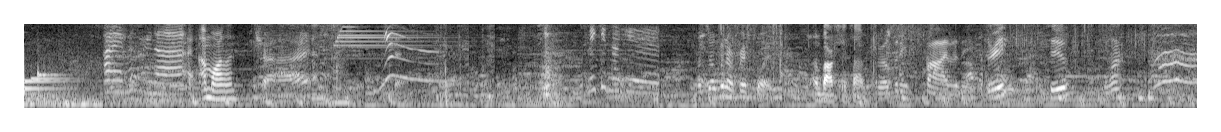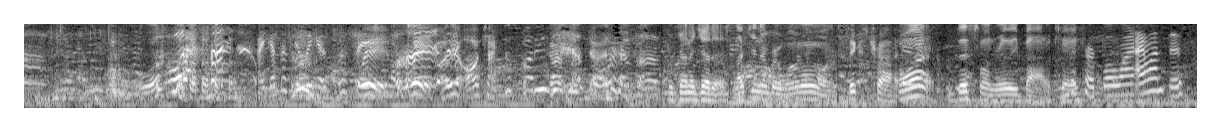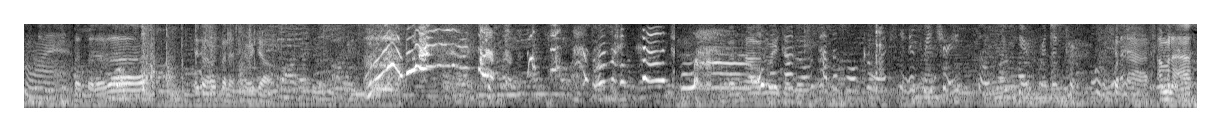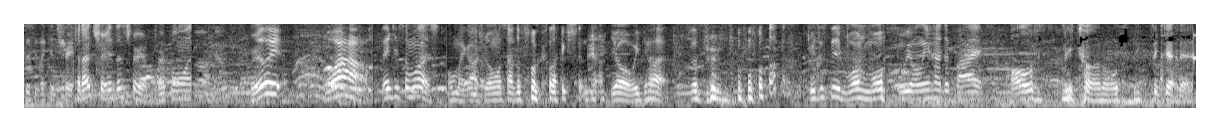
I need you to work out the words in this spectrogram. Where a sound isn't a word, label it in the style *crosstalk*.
Hi, I'm Asuna. I'm Marlin. Try. Naked Nugget. Let's open our first toy. Unboxing time. We're opening five of these. Three, two, one. *gasps* *gasps* *gasps* What? *laughs* I get the feeling it's the same Wait, one. wait, are they all cactus buddy? *laughs* Got these guys. Um, we're gonna get it. Lucky number 111. Six tries. I want this one really bad, okay? The purple one. I want this one. Da, da, da, da. It's open it. Here we go. *laughs* Oh my god! Wow! how Oh did my we god, get we almost have the full collection if we trade someone here for the purple one. I'm gonna ask this if I can trade. Could I trade this for a purple one? Really? Wow. Thank you so much. Oh my gosh, we almost have the full *laughs* collection now. Yo, we got the purple *laughs* one. We just need one more. We only had to buy all of *laughs* McDonald's to get it.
